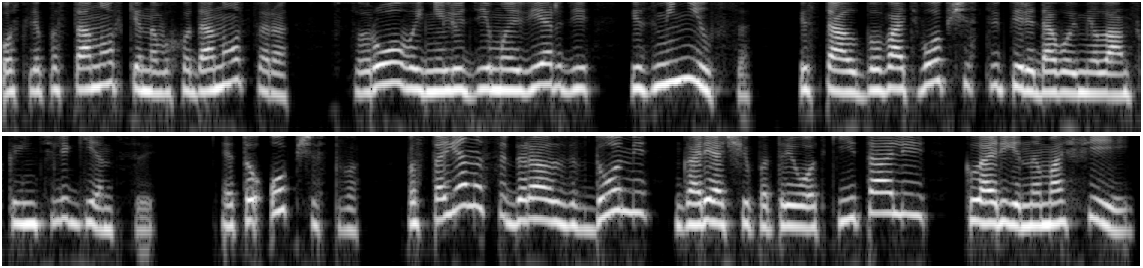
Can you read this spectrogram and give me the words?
После постановки Новоходоносора суровый, нелюдимый Верди изменился и стал бывать в обществе передовой миланской интеллигенции. Это общество постоянно собиралось в доме горячей патриотки Италии Кларины Мафеи.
